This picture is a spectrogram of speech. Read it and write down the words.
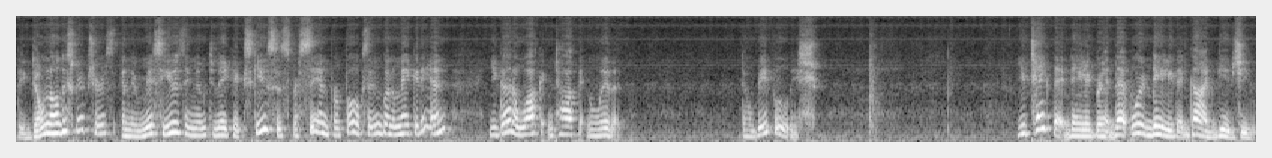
They don't know the scriptures and they're misusing them to make excuses for sin for folks that aren't going to make it in. You got to walk it and talk it and live it. Don't be foolish. You take that daily bread, that word daily that God gives you.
